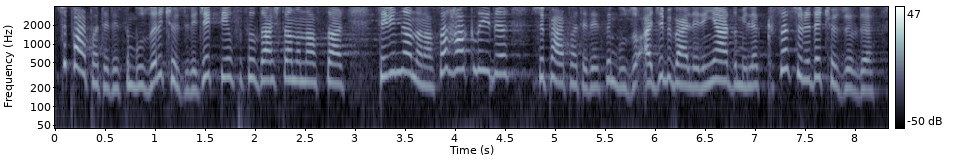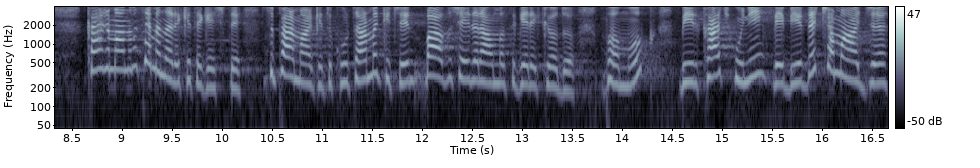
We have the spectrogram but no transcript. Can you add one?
Süper patatesin buzları çözülecek diye fısıldaştı ananaslar. Sevimli ananaslar haklıydı. Süper patatesin buzu acı biberlerin yardımıyla kısa sürede çözüldü. Kahramanımız hemen harekete geçti. Süpermarketi kurtarmak için bazı şeyler alması gerekiyordu. Pamuk, birkaç huni ve bir de çam ağacı.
